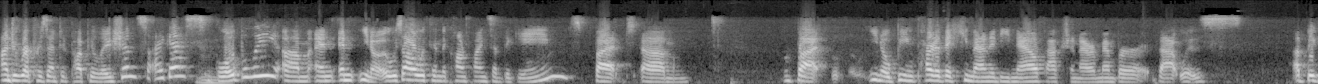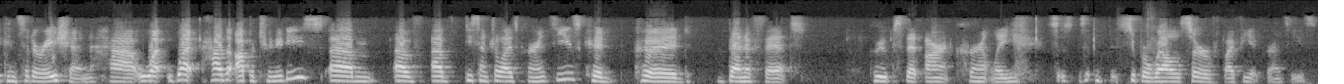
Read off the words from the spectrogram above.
underrepresented populations, I guess, mm. globally. Um, and and you know, it was all within the confines of the games, but um, but you know, being part of the Humanity Now faction, I remember that was a big consideration. How what what how the opportunities um, of of decentralized currencies could could benefit groups that aren't currently super well served by fiat currencies.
